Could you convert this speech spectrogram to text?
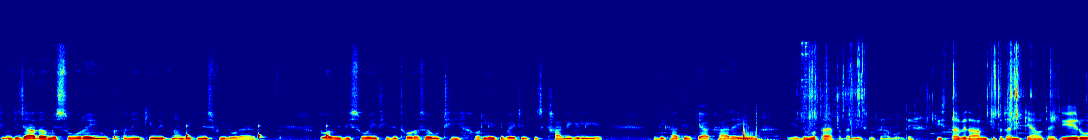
क्योंकि ज़्यादा मैं सो रही हूँ। पता नहीं क्यों इतना वीकनेस फील हो रहा है। तो अभी भी सोई थी तो थोड़ा सा उठी और लेके बैठी हूँ कुछ खाने के लिए। दिखाती हूँ क्या खा रही हूँ। ये जो होता है, पता नहीं इसको क्या बोलते हैं, पिस्ता बादाम की पता नहीं क्या होता है तो ये रो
